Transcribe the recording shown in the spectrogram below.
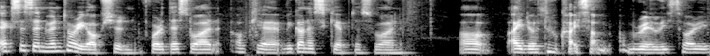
access inventory option for this one. Okay, we're gonna skip this one. Uh, I don't know, guys. I'm I'm really sorry.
